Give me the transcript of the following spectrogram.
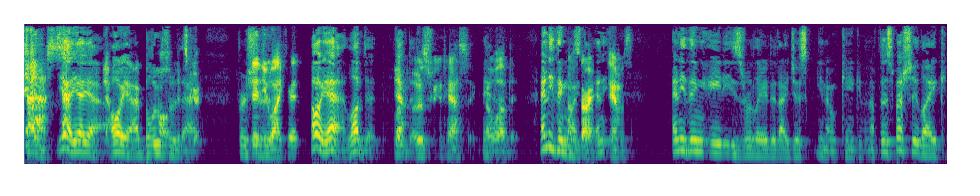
Yes. Yeah, yeah, yeah, Oh yeah, I blew Oh, through that great. for sure. Did you like it? Oh yeah, I loved it. Yeah, Loved it was fantastic. I loved it. Anything I'm like sorry, that. Any- anything 80s related, I just, you know, can't get enough. especially like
